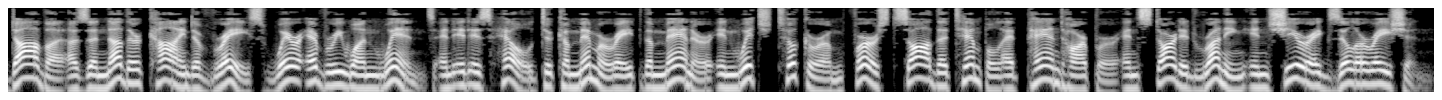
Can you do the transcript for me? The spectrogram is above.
Dava is another kind of race where everyone wins and it is held to commemorate the manner in which Tukaram first saw the temple at Pandharpur and started running in sheer exhilaration.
